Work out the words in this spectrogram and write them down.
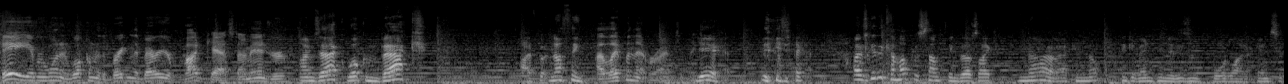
Hey everyone, and welcome to the Breaking the Barrier podcast. I'm Andrew. I'm Zach. Welcome back. I've got nothing. I like when that rhymes. It makes me Yeah, happy. exactly. I was going to come up with something, but I was like, no, I cannot think of anything that isn't borderline offensive.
